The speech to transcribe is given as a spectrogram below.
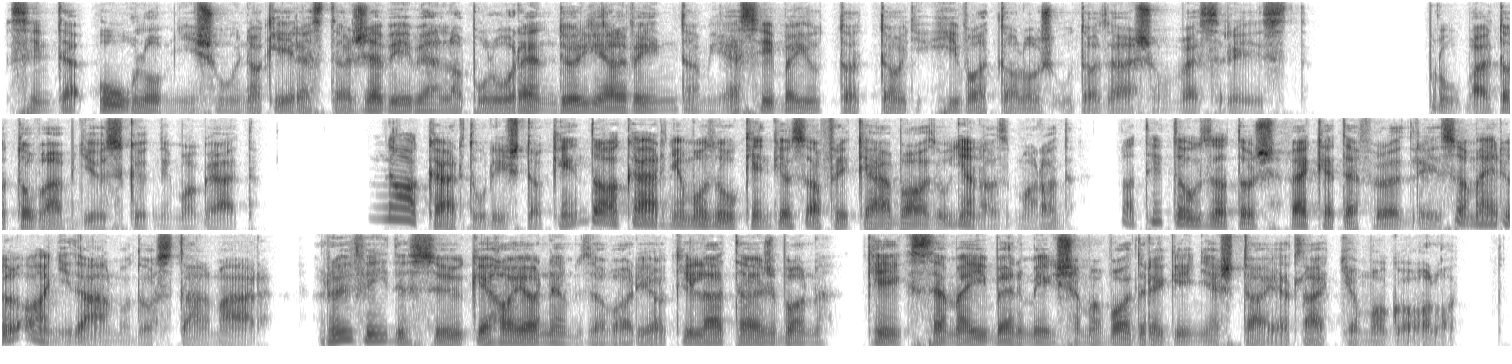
szinte ólomnyi súlynak érezte a zsebében lapuló rendőrjelvényt, ami eszébe juttatta, hogy hivatalos utazáson vesz részt. Próbálta tovább győzködni magát. Na, akár turistaként, akár nyomozóként jössz Afrikába, az ugyanaz marad. A titokzatos, fekete földrész, amelyről annyit álmodoztál már. Rövid, szőke haja nem zavarja a kilátásban, kék szemeiben mégsem a vadregényes tájat látja maga alatt.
